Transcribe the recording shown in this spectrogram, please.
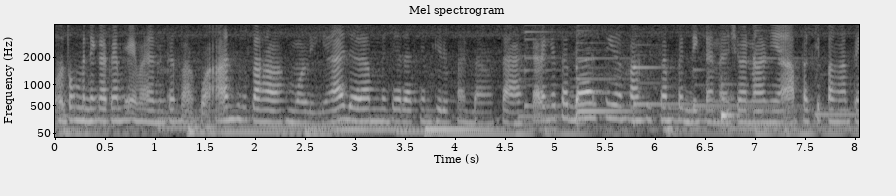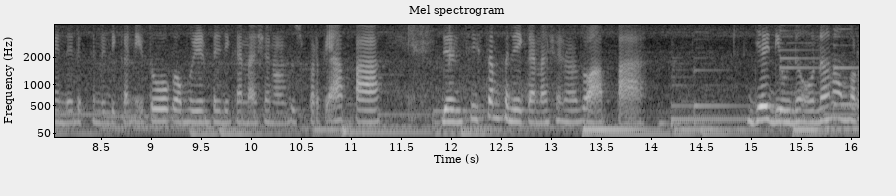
untuk meningkatkan keimanan ketakwaan serta halak mulia dalam mencerdaskan kehidupan bangsa. Sekarang kita bahas nih tentang sistem pendidikan nasionalnya. Apa sih pengertian dari pendidikan itu? Kemudian pendidikan nasional itu seperti apa? Dan sistem pendidikan nasional itu apa? Jadi Undang-Undang Nomor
